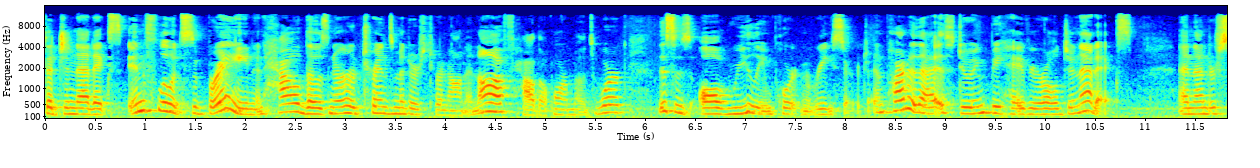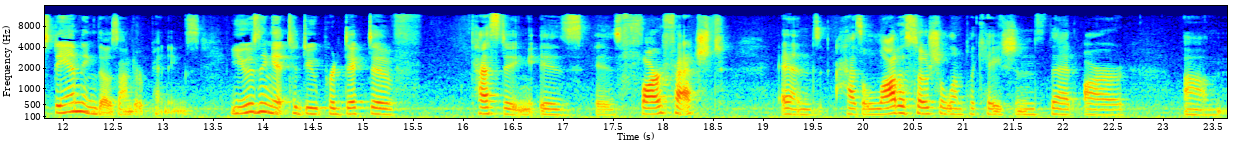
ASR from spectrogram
the genetics influence the brain and how those neurotransmitters turn on and off, how the hormones work, this is all really important research. And part of that is doing behavioral genetics and understanding those underpinnings. Using it to do predictive testing is, is far fetched and has a lot of social implications that are um,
